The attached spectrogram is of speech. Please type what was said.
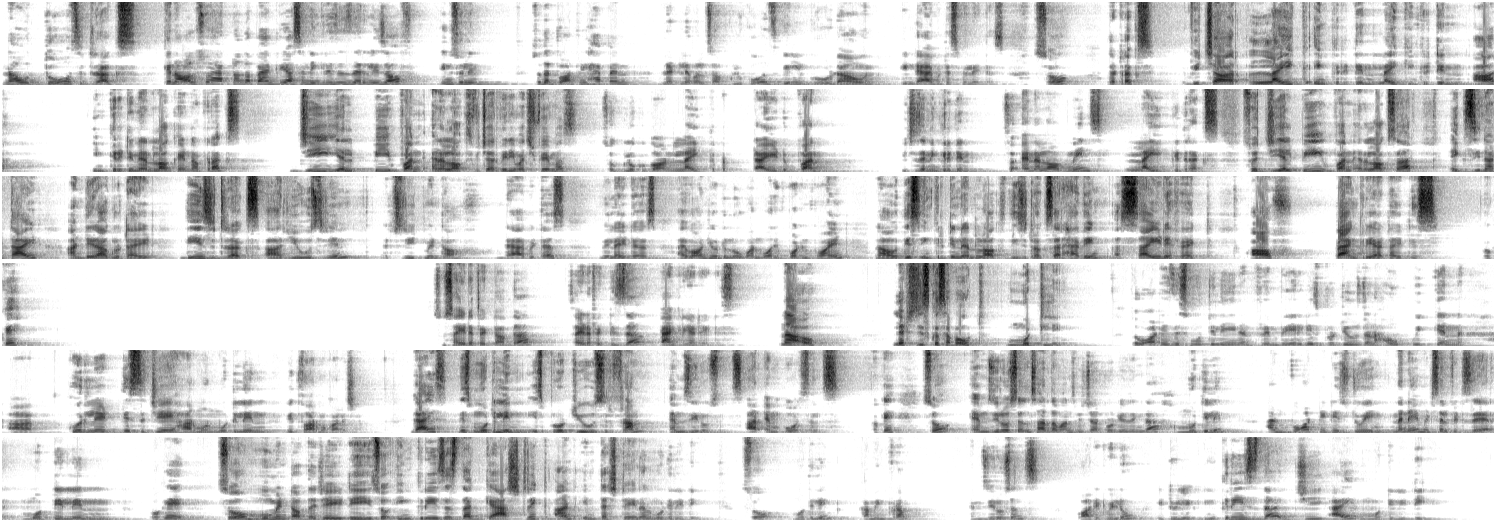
now those drugs can also act on the pancreas and increases the release of insulin. So that what will happen? Blood levels of glucose will go down in diabetes mellitus. So the drugs which are like incretin, like incretin are incretin analog kind of drugs, GLP-1 analogs which are very much famous. So glucagon like peptide 1 which is an incretin. So analog means like drugs. So GLP-1 analogs are exenatide and liraglutide. These drugs are used in treatment of diabetes mellitus. I want you to know one more important point. Now this incretin analogs, these drugs are having a side effect of pancreatitis. Okay. So side effect of the side effect is the pancreatitis. Now let's discuss about motilin. So what is this motilin and from where it is produced and how we can uh, correlate this GI hormone motilin with pharmacology. Guys, this motilin is produced from M0 cells or MO cells. Okay, so M0 cells are the ones which are producing the motilin and what it is doing, in the name itself it's there, motilin. Okay, so movement of the GIT, so increases the gastric and intestinal motility. So motilin coming from M0 cells, what it will do? It will increase the GI motility.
